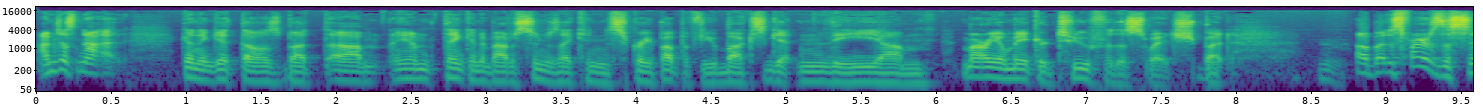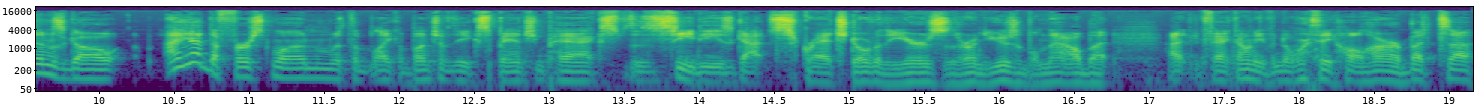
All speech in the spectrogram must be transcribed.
I'm just not going to get those, but um, I am thinking about as soon as I can scrape up a few bucks, getting the um, Mario Maker Two for the Switch. But uh, but as far as the Sims go, I had the first one with the, like a bunch of the expansion packs. The CDs got scratched over the years, they're unusable now. But I, in fact, I don't even know where they all are. But uh,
